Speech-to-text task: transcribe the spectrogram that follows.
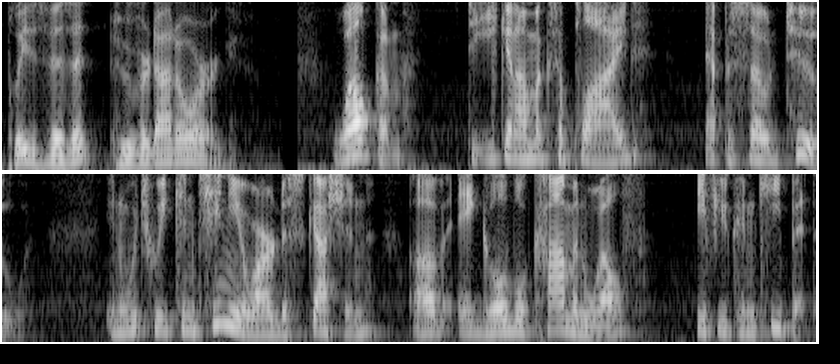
please visit hoover.org. Welcome to Economics Applied, Episode 2, in which we continue our discussion of a global commonwealth if you can keep it.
